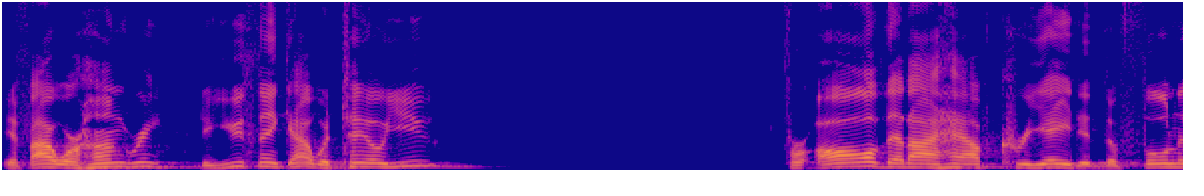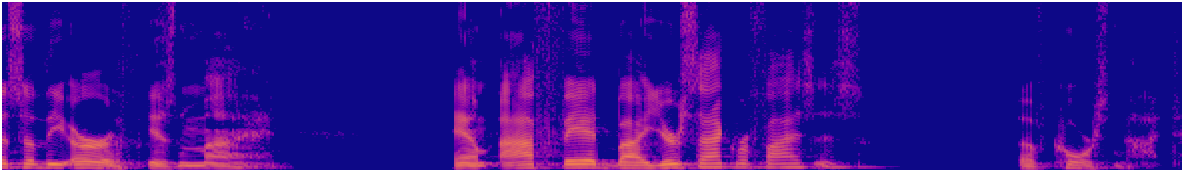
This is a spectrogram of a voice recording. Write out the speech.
if I were hungry, do you think I would tell you? For all that I have created, the fullness of the earth is mine. Am I fed by your sacrifices? Of course not.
